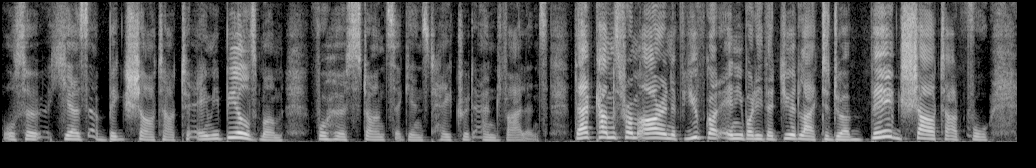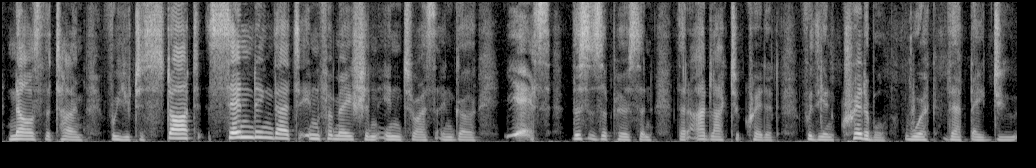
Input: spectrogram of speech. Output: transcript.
Also, here's a big shout out to Amy Beale's mum for her stance against hatred and violence. That comes from R, and if you've got anybody that you'd like to do a big shout out for, now's the time for you to start sending that information in to us and go, yes, this is a person that I'd like to credit for the incredible work that they do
